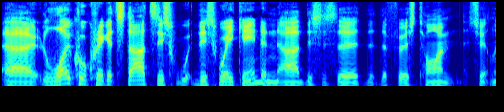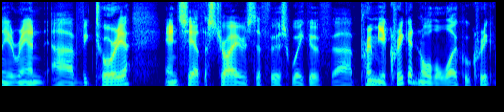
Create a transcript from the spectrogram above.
Uh, local cricket starts this this weekend, and uh, this is the, the the first time, certainly around uh, Victoria and South Australia, is the first week of uh, Premier cricket and all the local cricket.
